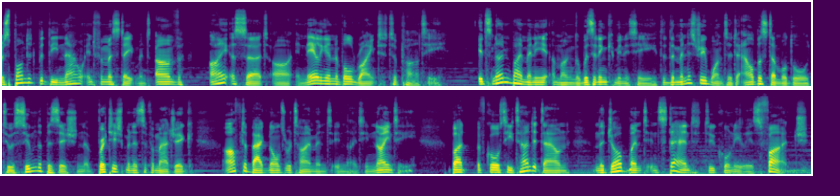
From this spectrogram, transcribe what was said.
responded with the now infamous statement of, I assert our inalienable right to party. It's known by many among the wizarding community that the ministry wanted Albus Dumbledore to assume the position of British Minister for Magic after Bagnold's retirement in 1990, but of course he turned it down and the job went instead to Cornelius Fudge,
